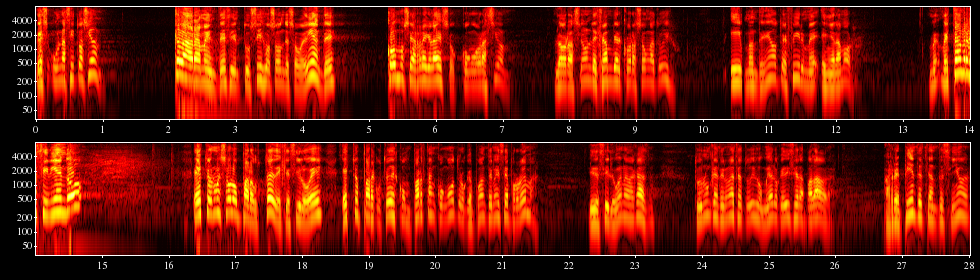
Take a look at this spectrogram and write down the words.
es una situación. Claramente, si tus hijos son desobedientes, ¿cómo se arregla eso? Con oración. La oración le cambia el corazón a tu hijo. Y manteniéndote firme en el amor. ¿Me, están recibiendo? Esto no es solo para ustedes, que sí lo es. Esto es para que ustedes compartan con otros que puedan tener ese problema. Y decirle, bueno, acá, tú nunca entrenaste a tu hijo. Mira lo que dice la palabra. Arrepiéntete ante el Señor.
